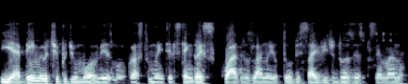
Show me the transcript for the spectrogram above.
e é bem meu tipo de humor mesmo, eu gosto muito. Eles têm dois quadros lá no YouTube, sai vídeo duas vezes por semana.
